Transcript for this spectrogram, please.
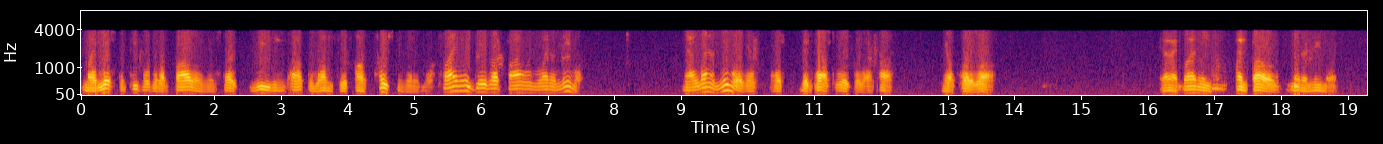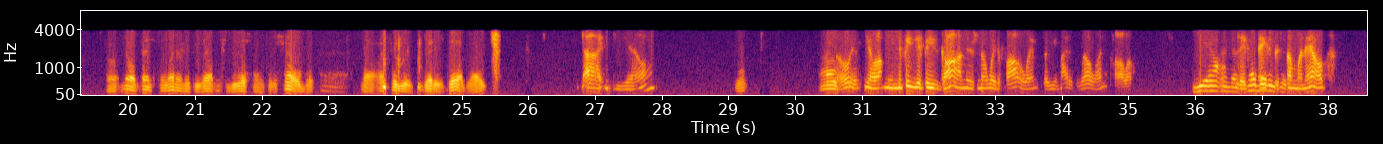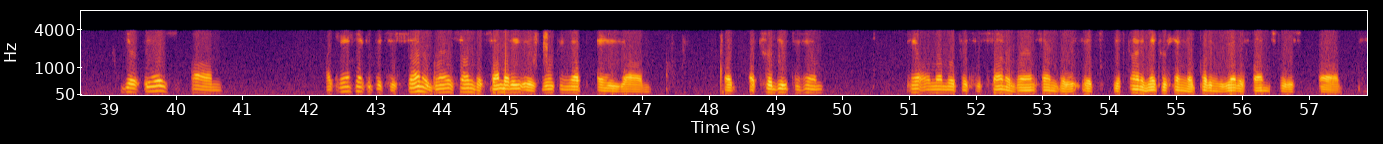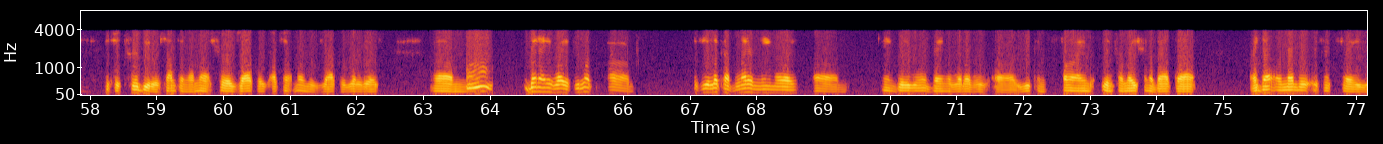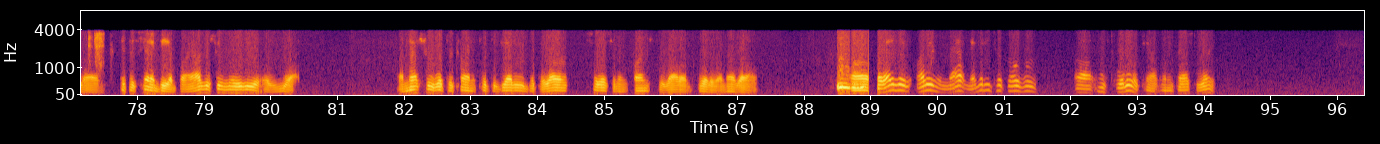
my list of people that I'm following and start reading out the ones that aren't posting anymore. Finally gave up following Leonard Nimoy. Now Leonard Nimoy has, has been passed away for a long time, you know, quite a while. And I finally unfollowed Leonard Nimoy. Uh, no offense to Leonard if he happens to be listening to the show, but uh, I figure dead is dead, right? Uh, yeah. Uh, So if you know, I mean, if he if he's gone, there's no way to follow him, so you might as well unfollow. yeah, and there's Take nobody for that someone else. there is um I can't think if it's his son or grandson, but somebody is working up a um a, a tribute to him. I can't remember if it's his son or grandson, but it, it's it's kind of interesting. They're putting together funds for this. Uh, it's a tribute or something. I'm not sure exactly. I can't remember exactly what it is. Um, Mm. but anyway, if you look, um, if you look up Leonard Nimoy um, in Google or Bing or whatever, uh, you can find information about that. I don't remember if it's a uh, if it's going to be a biography movie or what. I'm not sure what they're trying to put together, but they are soliciting funds for that on Twitter. I know that. Mhm. Uh, but other, other than that, nobody took over uh, his Twitter account when he passed away.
